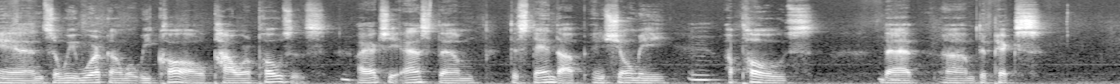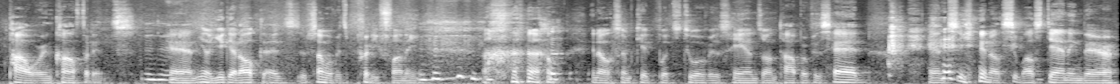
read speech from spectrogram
And so we work on what we call power poses. I actually asked them to stand up and show me a pose that um, depicts power and confidence. And you know, you get all some of it's pretty funny. you know, some kid puts two of his hands on top of his head, and you know, while standing there,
